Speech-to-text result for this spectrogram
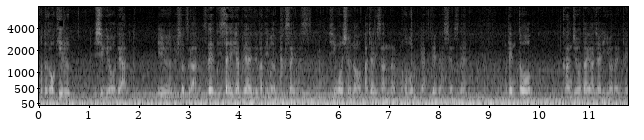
ことが起きる修行であると。いう一つがあるんですね。実際にやってやられてる方今でもたくさんいます。真言宗のアジャリさんがほぼやってらっしゃいますね。伝統感情大アジャリは大体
